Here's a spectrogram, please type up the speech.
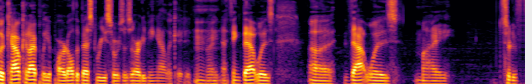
look, how could I play a part? All the best resources are already being allocated, Mhm. right? I think that was uh, that was my sort of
